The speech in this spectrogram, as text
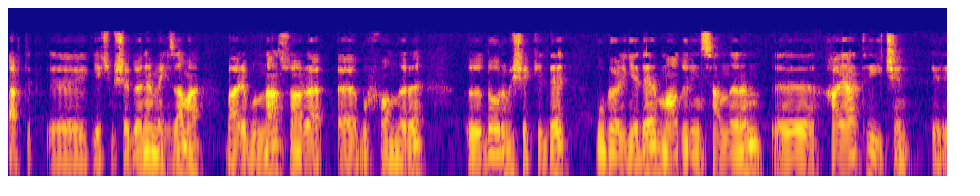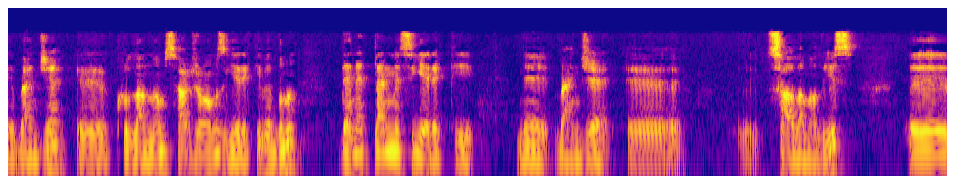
artık e, geçmişe dönemeyiz ama bari bundan sonra e, bu fonları e, doğru bir şekilde bu bölgede mağdur insanların e, hayatı için e, bence e, kullanmamız, harcamamız gerektiği ve bunun denetlenmesi gerektiğini bence e, e, sağlamalıyız. E,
